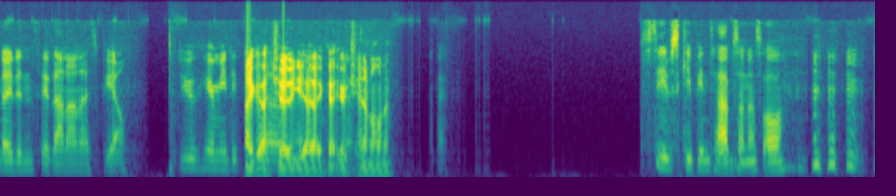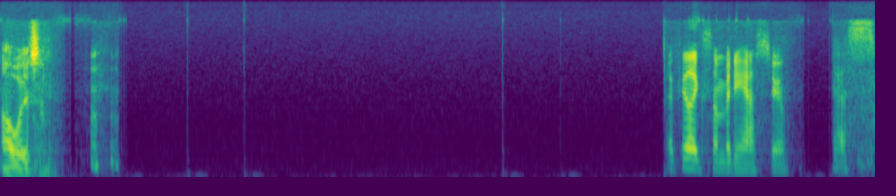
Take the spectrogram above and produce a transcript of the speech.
And I didn't say that on SPL. Do you hear me? Did, I got uh, you. Yeah, I got your okay. channel in. Steve's keeping tabs on us all. Always. I feel like somebody has to. Yes.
